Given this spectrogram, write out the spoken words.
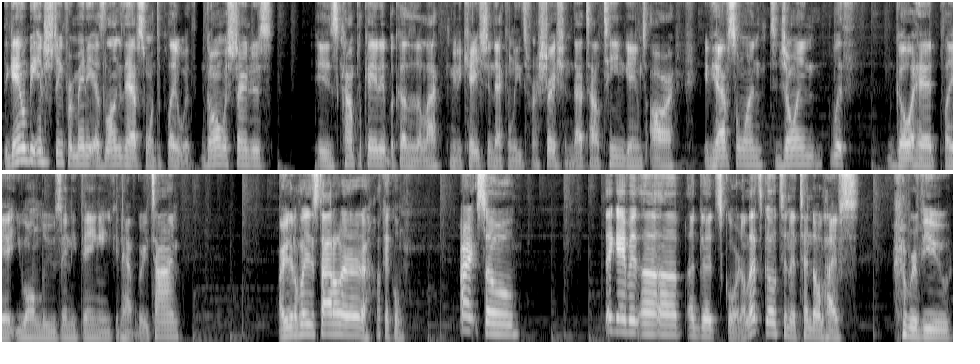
The game will be interesting for many as long as they have someone to play with. Going with strangers is complicated because of the lack of communication that can lead to frustration. That's how team games are. If you have someone to join with, go ahead, play it. You won't lose anything and you can have a great time. Are you gonna play this title? Okay, cool. All right, so they gave it a, a, a, good score. Now let's go to Nintendo Life's review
